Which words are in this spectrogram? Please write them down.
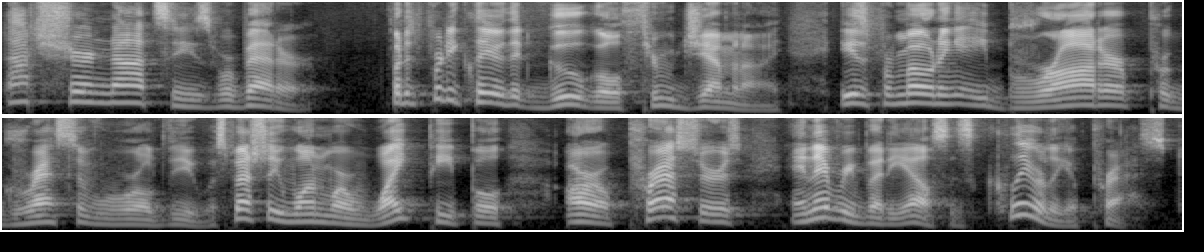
Not sure Nazis were better. But it's pretty clear that Google, through Gemini, is promoting a broader progressive worldview, especially one where white people are oppressors and everybody else is clearly oppressed.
